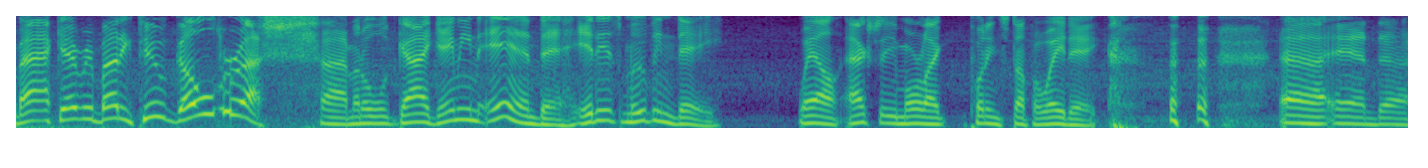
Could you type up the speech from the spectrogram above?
back, everybody, to Gold Rush. I'm an old guy gaming, and it is moving day. Well, actually, more like putting stuff away day. uh, and uh,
